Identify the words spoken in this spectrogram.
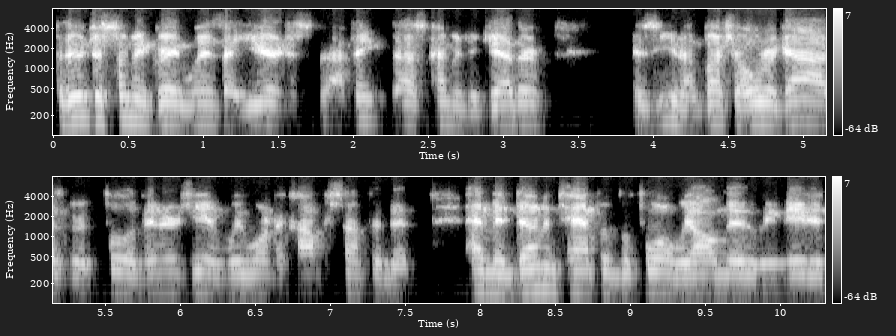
but there were just so many great wins that year. Just I think us coming together is you know a bunch of older guys but full of energy, and we wanted to accomplish something that hadn't been done in Tampa before. And we all knew that we needed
